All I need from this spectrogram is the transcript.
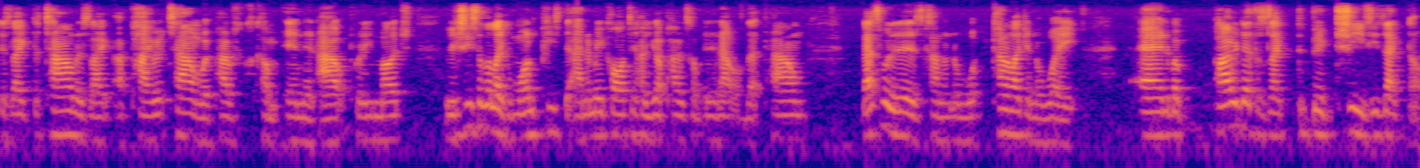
it's like the town is like a pirate town where pirates could come in and out pretty much. If you see something like One Piece, the anime cartoon, how you got pirates come in and out of that town, that's what it is, kind of, kind of like in a way. And but Pirate Death is like the big cheese. He's like the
